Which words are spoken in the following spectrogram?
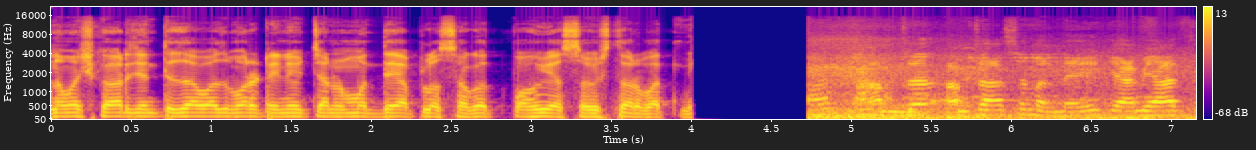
नमस्कार जनतेचा आवाज मराठी न्यूज चॅनलमध्ये आपलं स्वागत. पाहूया सविस्तर बातमी. आमचं आमचं असं म्हणणं आहे की आम्ही आज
